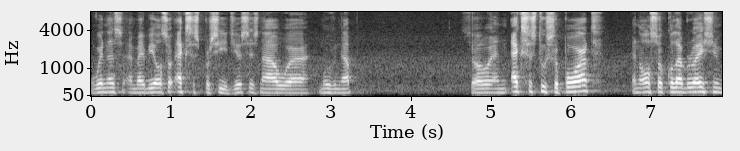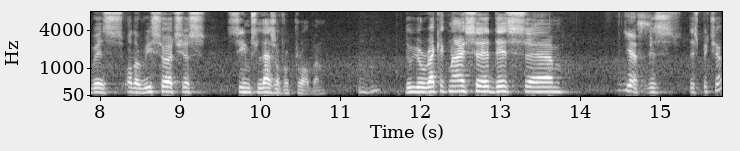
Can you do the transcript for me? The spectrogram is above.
winners, and maybe also access procedures is now uh, moving up. So, and access to support and also collaboration with other researchers seems less of a problem. Do you recognize uh, this, um, Yes. this, this picture?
